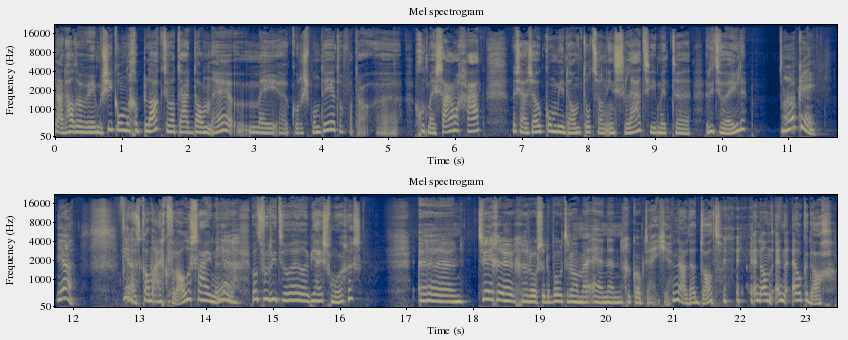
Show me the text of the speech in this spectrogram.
Nou, daar hadden we weer muziek onder geplakt, wat daar dan hè, mee eh, correspondeert of wat er eh, goed mee samengaat. Dus ja, zo kom je dan tot zo'n installatie met eh, rituelen. Oké, ja. Ja, dat kan eigenlijk van alles zijn. Hè? Ja. Wat voor ritueel heb jij 's morgens? Eh, twee ge- geroosterde boterhammen en een gekookt eitje. Nou, dat. dat. en dan en elke dag.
